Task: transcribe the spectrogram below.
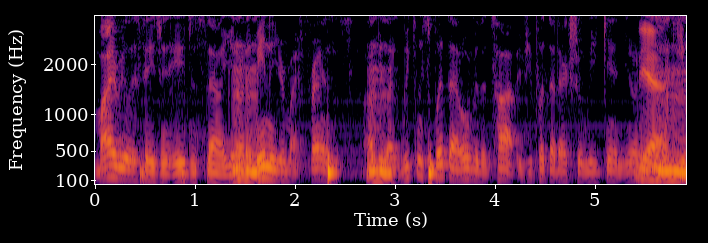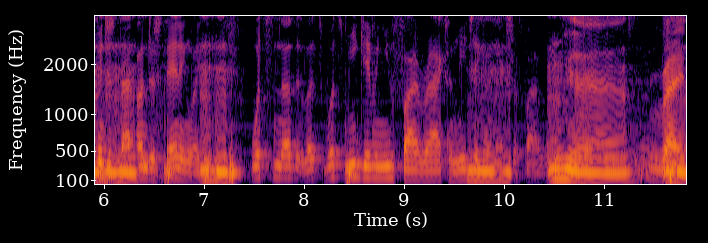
my real estate agent agents now. You know what I mm-hmm. mean? And you're my friends. I'll be mm-hmm. like, we can split that over the top if you put that extra week in. You know what I mean? Like even just that mm-hmm. understanding, like what's another? Like what's me giving you five racks and me taking an extra five. Racks? Yeah. You know I? Right.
